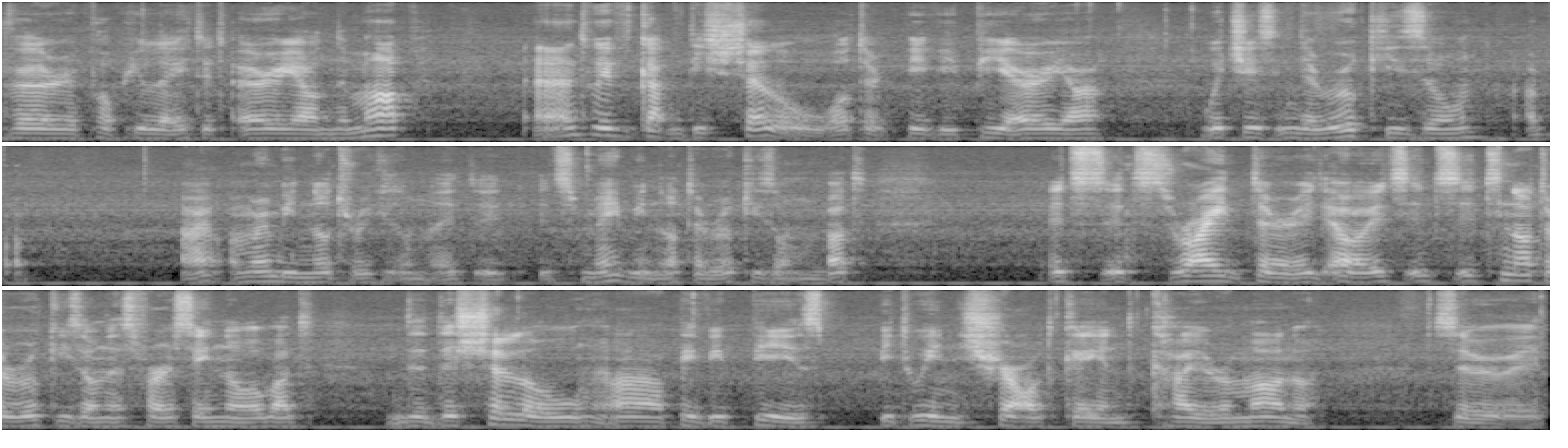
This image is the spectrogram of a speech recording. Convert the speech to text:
very populated area on the map and we've got the shallow water PvP area which is in the rookie zone. Uh, maybe not rookie zone it, it, it's maybe not a rookie zone but it's it's right there. It, oh it's it's it's not a rookie zone as far as I know but the, the shallow uh, PvP is between Shroud Cay and Cayo Romano. So it,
